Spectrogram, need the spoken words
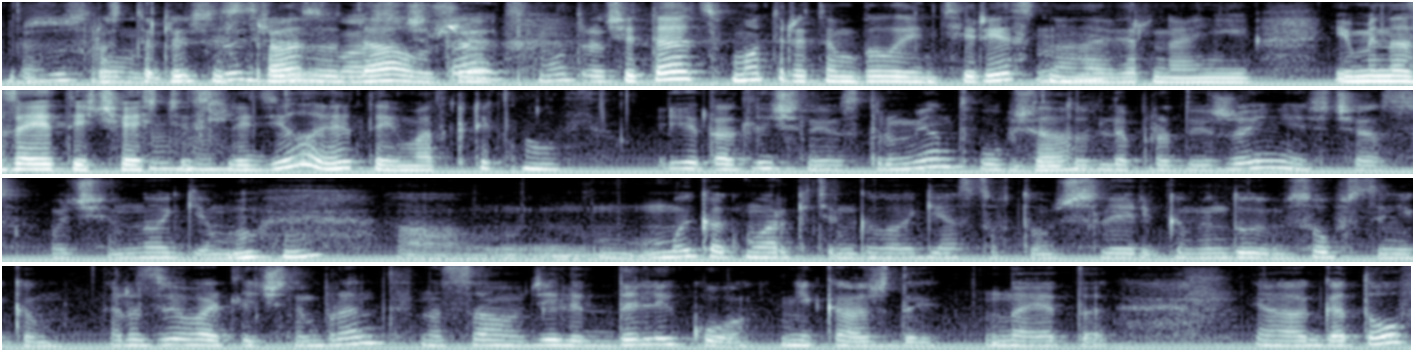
Да, безусловно. просто То есть люди сразу, да, уже читают, смотрят. Читают, смотрят, им было интересно, Мгм. наверное, они именно за этой частью Мгм. следила, это им откликнулось. И это отличный инструмент, в общем-то, Да. для продвижения сейчас очень многим. А, Мы, как маркетинговое агентство, в том числе, рекомендуем собственникам развивать личный бренд. На самом деле далеко не каждый на это готов.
